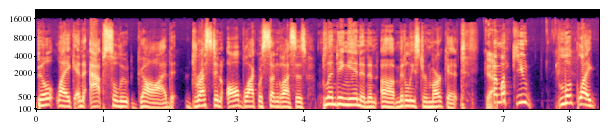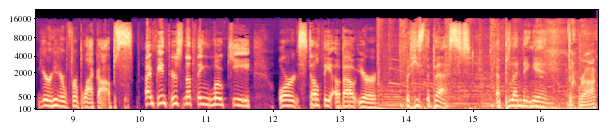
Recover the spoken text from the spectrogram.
Built like an absolute god, dressed in all black with sunglasses, blending in in a uh, Middle Eastern market. Yeah. I'm like, you look like you're here for black ops. I mean, there's nothing low key or stealthy about your, but he's the best at blending in. The Rock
